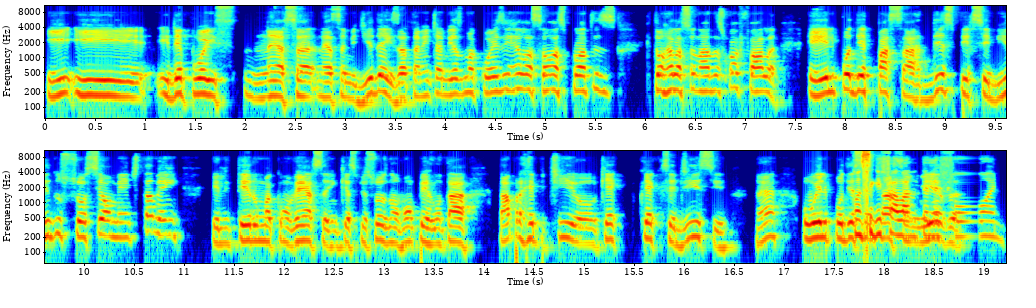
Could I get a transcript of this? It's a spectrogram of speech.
E, e, e depois, nessa, nessa medida, é exatamente a mesma coisa em relação às próteses que estão relacionadas com a fala. É ele poder passar despercebido socialmente também. Ele ter uma conversa em que as pessoas não vão perguntar, dá para repetir o que, é, que é que você disse, né? Ou ele poder conseguir falar no mesa, telefone.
